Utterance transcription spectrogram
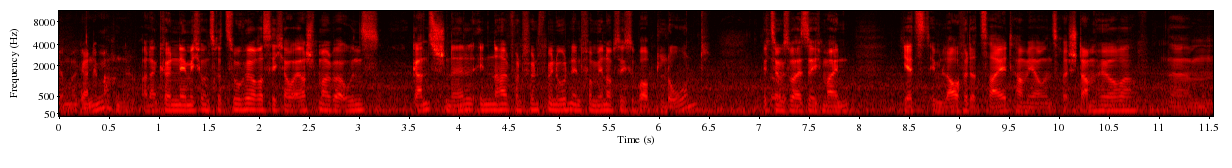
Können wir gerne machen. Ja. Weil dann können nämlich unsere Zuhörer sich auch erstmal bei uns ganz schnell innerhalb von fünf Minuten informieren, ob es sich überhaupt lohnt. Beziehungsweise, ich meine, jetzt im Laufe der Zeit haben ja unsere Stammhörer ähm,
